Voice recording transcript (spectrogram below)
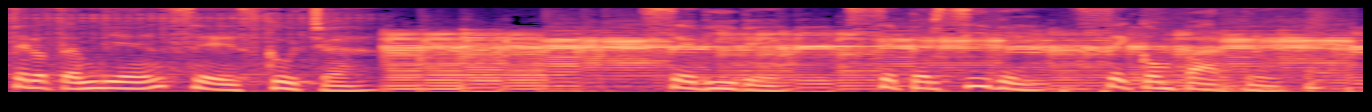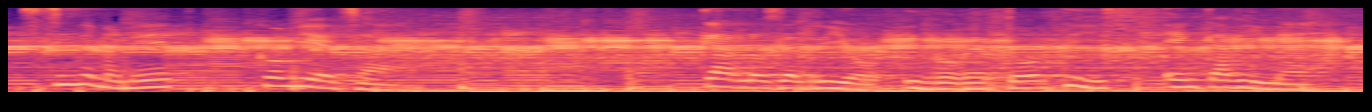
pero también se escucha. Se vive, se percibe, se comparte. Cinemanet comienza. Carlos del Río y Roberto Ortiz en cabina.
